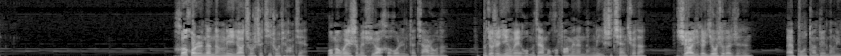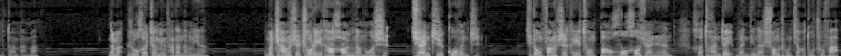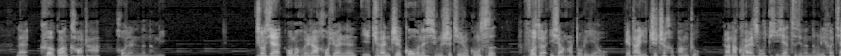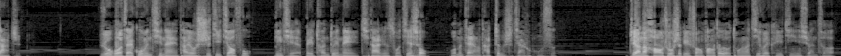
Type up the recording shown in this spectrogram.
合伙人的能力要求是基础条件。我们为什么需要合伙人的加入呢？不就是因为我们在某个方面的能力是欠缺的，需要一个优秀的人来补团队能力的短板吗？那么如何证明他的能力呢？我们尝试出了一套好用的模式——全职顾问制。这种方式可以从保护候选人和团队稳定的双重角度出发，来客观考察候选人的能力。首先，我们会让候选人以全职顾问的形式进入公司，负责一小块独立业务。给他以支持和帮助，让他快速体现自己的能力和价值。如果在顾问期内他有实际交付，并且被团队内其他人所接受，我们再让他正式加入公司。这样的好处是给双方都有同样的机会可以进行选择，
